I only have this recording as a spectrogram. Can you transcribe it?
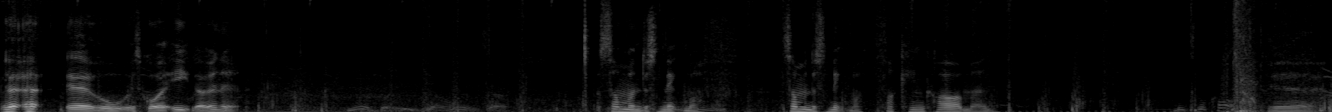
yeah, well, it's got to eat though, innit? Someone just nicked my. Someone just nicked my fucking car, man. Yeah.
